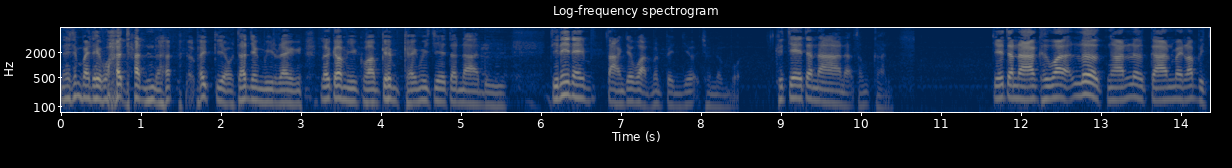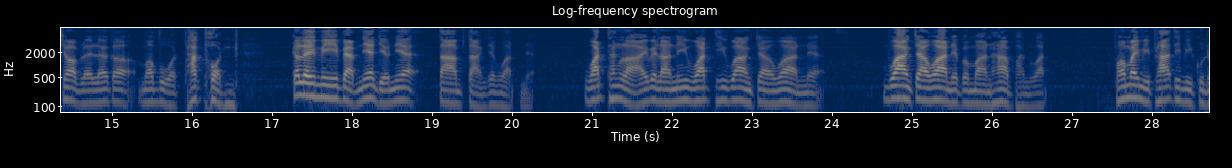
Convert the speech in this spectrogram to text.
นที่ไม่ได้ว่าท่านนะไม่เกี่ยวท่านยังมีแรง แล้วก็มีความเข้มแข็งมีเจตนาดี ทีนี้ในต่างจังหวัดมันเป็นเยอะชนบท คือเจตนาน่ะสำคัญ เจตนาคือว่าเลิกงานเลิกการไม่รับผิดชอบเลย แล้วก็มาบวชพักผ่อนก็เลยมีแบบเนี้ยเดี๋ยวเนี้ยตามต่างจังหวัดเนี่ย วัดทั้งหลายเวลานี้วัดที่ว่างเจ้าวาดเนี่ย ว่างเจ้าวาดเนี่ยประมาณห้าพันวัด เพราะไม่มีพระที่มีคุณ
